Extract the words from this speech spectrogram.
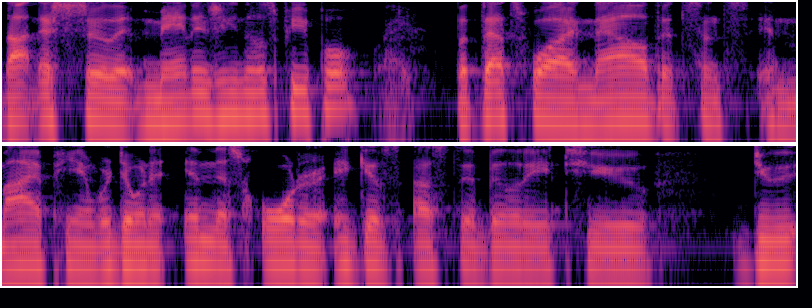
not necessarily at managing those people. Right. But that's why now that since, in my opinion, we're doing it in this order, it gives us the ability to do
